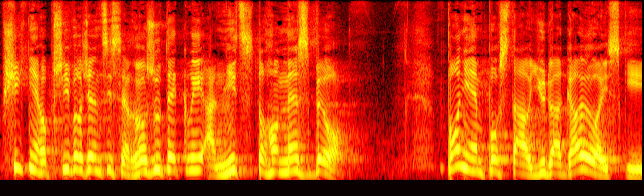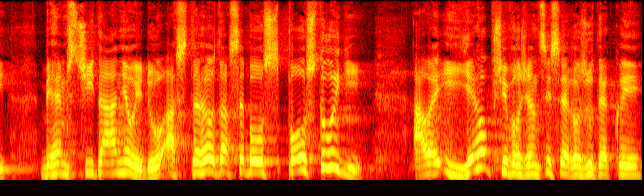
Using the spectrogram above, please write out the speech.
Všichni jeho přívrženci se rozutekli a nic z toho nezbylo. Po něm postal Juda Galilejský během sčítání lidu a strhl za sebou spoustu lidí. Ale i jeho přivrženci se rozutekli,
